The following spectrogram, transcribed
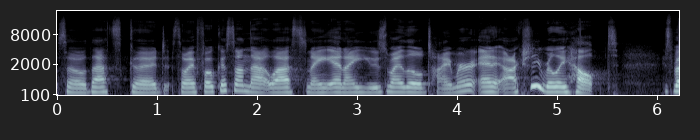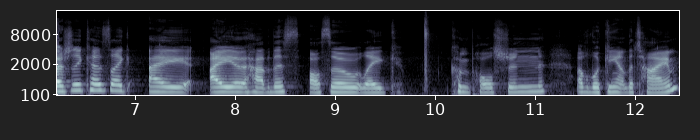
So that's good. So I focused on that last night and I used my little timer and it actually really helped. Especially cuz like I I have this also like compulsion of looking at the time.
